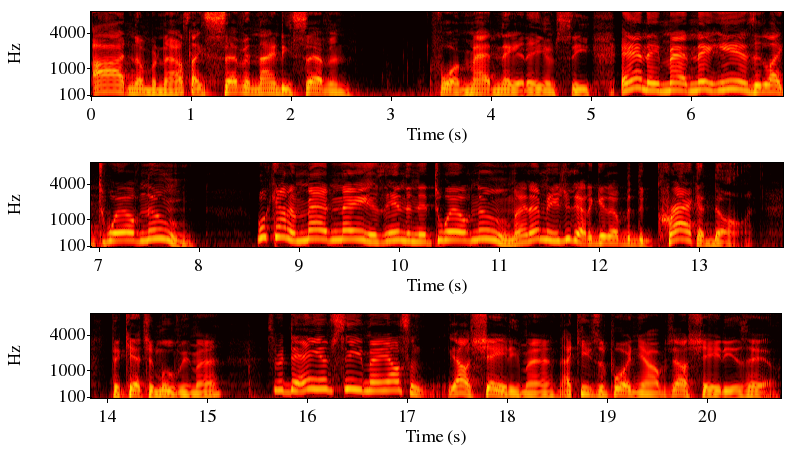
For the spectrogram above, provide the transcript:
odd number now. It's like seven ninety seven for a matinee at AMC, and a matinee ends at like twelve noon. What kind of matinee is ending at twelve noon, man? That means you got to get up at the crack of dawn to catch a movie, man. So the AMC, man, y'all some y'all shady, man. I keep supporting y'all, but y'all shady as hell.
